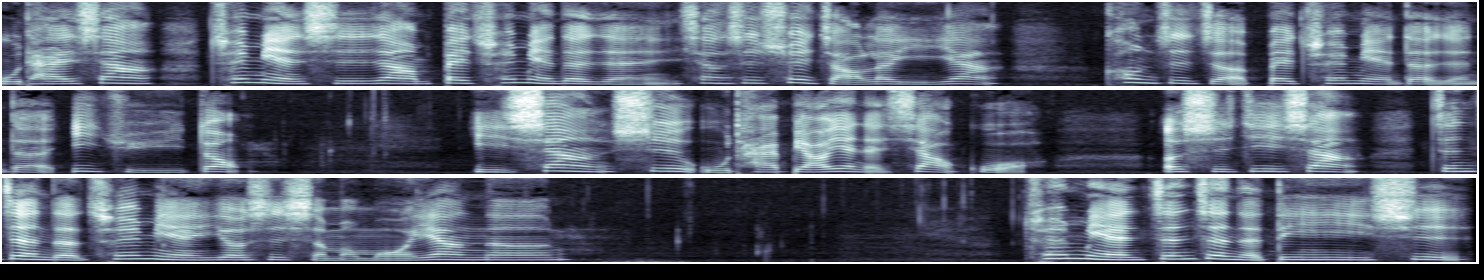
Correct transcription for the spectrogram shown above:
舞台上，催眠师让被催眠的人像是睡着了一样，控制着被催眠的人的一举一动。以上是舞台表演的效果，而实际上，真正的催眠又是什么模样呢？催眠真正的定义是：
